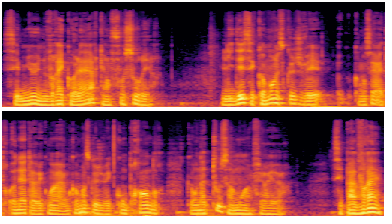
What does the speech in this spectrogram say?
c'est mieux une vraie colère qu'un faux sourire. L'idée, c'est comment est-ce que je vais commencer à être honnête avec moi-même? Comment est-ce que je vais comprendre qu'on a tous un moi inférieur? C'est pas vrai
